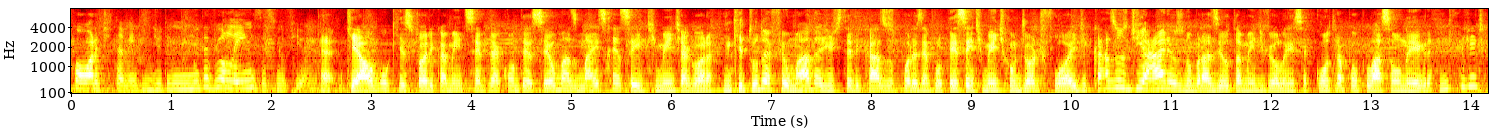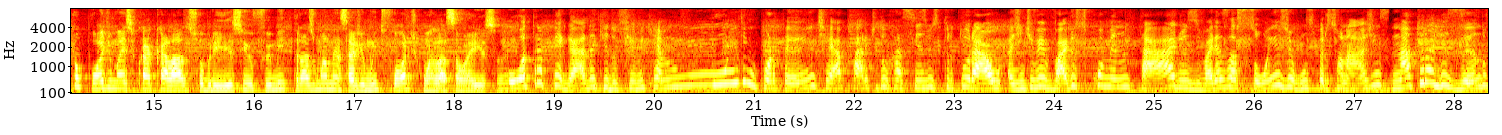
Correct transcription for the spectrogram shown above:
forte também, tem muita violência assim no filme. É, que é algo que historicamente sempre aconteceu, mas mais recentemente agora, em que tudo é filmado, a gente teve casos, por exemplo, recentemente com George Floyd, casos diários no Brasil também de violência contra a população negra, em que a gente não pode mais ficar calado sobre isso e o filme traz uma mensagem muito forte com relação a isso. Né? Outra pegada aqui do filme que é muito importante é a parte do racismo estrutural. A gente vê vários comentários várias ações de alguns personagens naturalizando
